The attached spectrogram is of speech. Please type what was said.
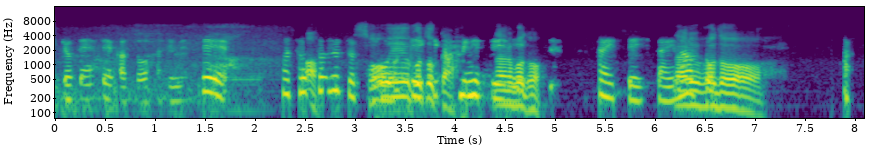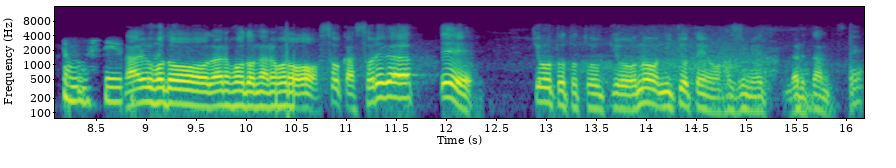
2拠点生活を始めて、まあ、ちょっとずつこう、地域コミュニティに入っていきたいなと。なるほど。アクションをしている。なるほど、なるほど、なるほど。そうか、それがあって、京都と東京の2拠点を始められたんですね。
